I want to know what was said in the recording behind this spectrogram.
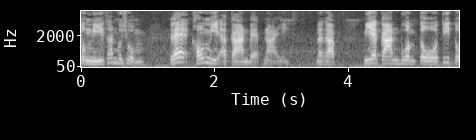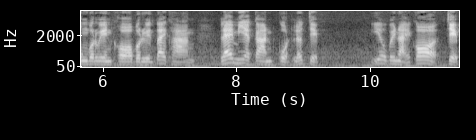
ตรงนี้ท่านผู้ชม และเขามีอาการแบบไหนนะครับ มีอาการบวมโตที่ตรงบริเวณคอบริเวณใต้คาง และมีอาการกดแล้วเจ็บ เอี้ยวไปไหนก็เจ็บ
